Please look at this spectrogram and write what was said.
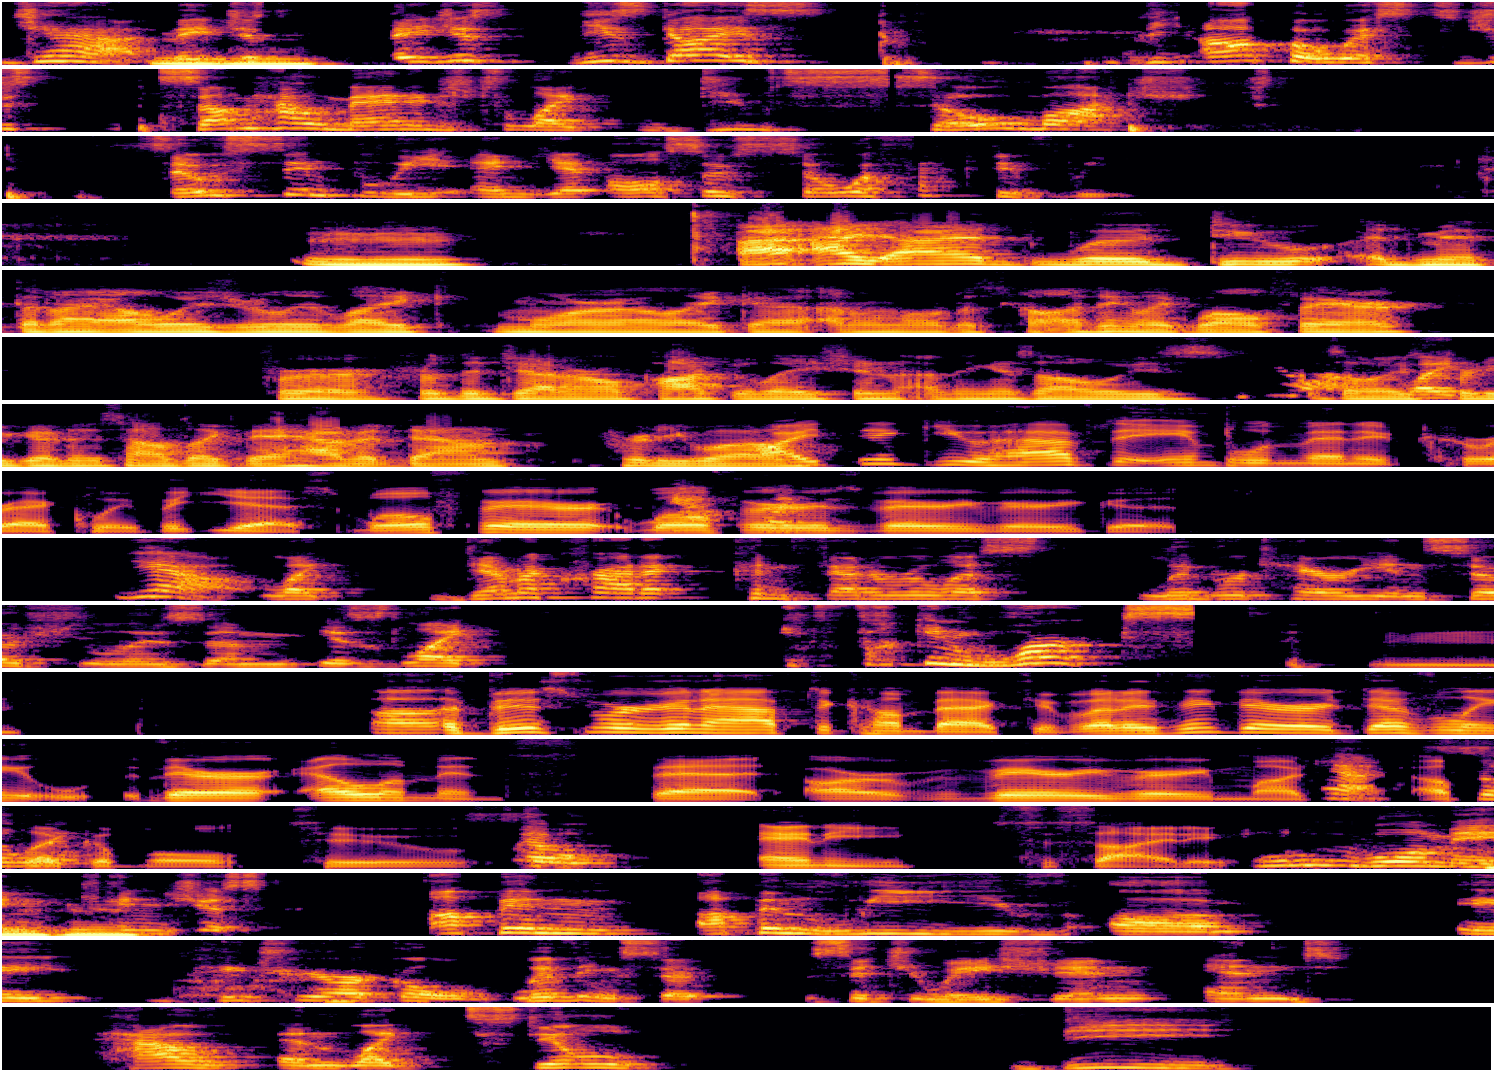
yeah, they just Mhm. they just these guys, the Apoists, just somehow managed to like do so much, so simply and yet also so effectively. hmm I, I I would do admit that I always really like more like I I don't know what it's called. I think like welfare for for the general population. I think it's always it's always like- pretty good. It sounds like they have it down pretty well. I think you have to implement it correctly, but yes, welfare welfare like- is very very good. yeah, like democratic confederalist libertarian socialism is like it fucking works. Mm. Uh, this we're gonna have to come back to, but I think there are definitely there are elements that are very very much Yeah, so, like- applicable to so any society. any woman Mhm. can just up and up and leave um, a patriarchal living si- situation and have and like still be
